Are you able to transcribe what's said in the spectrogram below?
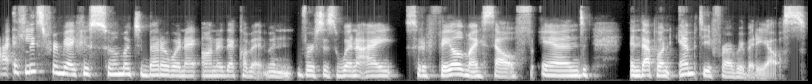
at least for me, I feel so much better when I honor that commitment versus when I sort of fail myself and end up on empty for everybody else.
